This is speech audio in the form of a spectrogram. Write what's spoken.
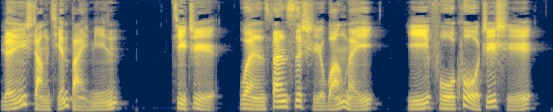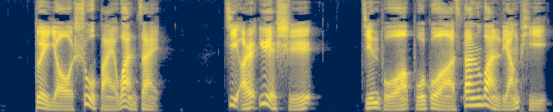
人赏钱百民。既至，问三司使王梅以府库之时，对有数百万在。继而月食，金帛不过三万两匹，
